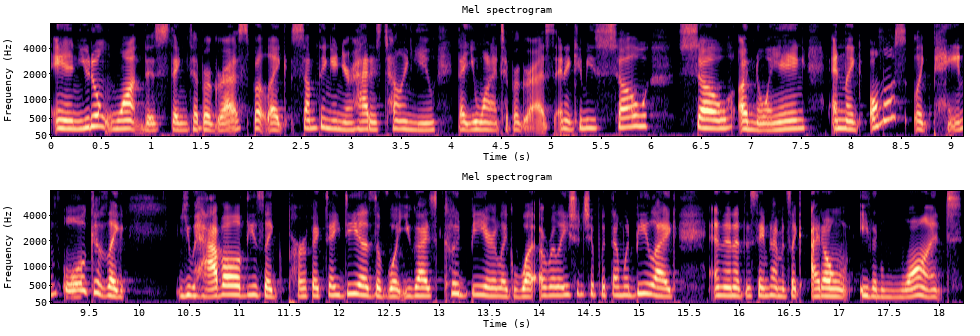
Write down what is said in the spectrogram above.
And you don't want this thing to progress. But like something in your head is telling you that you want it to progress. And it can be so, so annoying and like almost like painful because like, you have all of these like perfect ideas of what you guys could be or like what a relationship with them would be like and then at the same time it's like I don't even want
